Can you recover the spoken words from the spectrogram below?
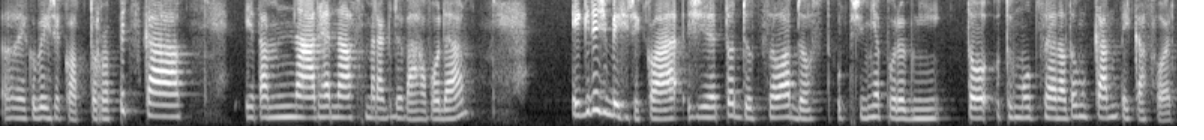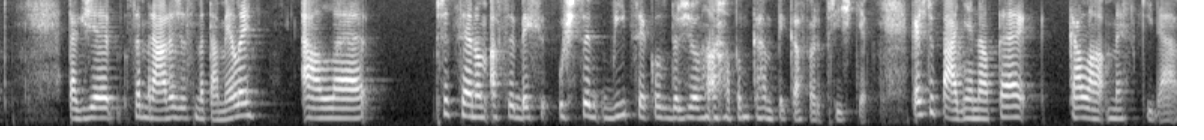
eh, jak bych řekla, tropická. Je tam nádherná smragdová voda i když bych řekla, že je to docela dost upřímně podobný to, tomu, co je na tom Can Picafort. Takže jsem ráda, že jsme tam jeli, ale přece jenom asi bych už se víc jako zdržovala na tom Can Picafort příště. Každopádně na té Kala Meskida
